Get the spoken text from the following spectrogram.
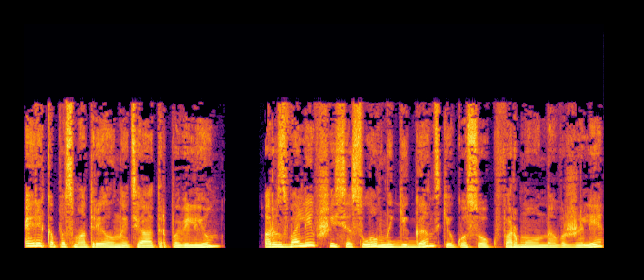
Эрика посмотрела на театр-павильон, развалившийся словно гигантский кусок формованного желе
